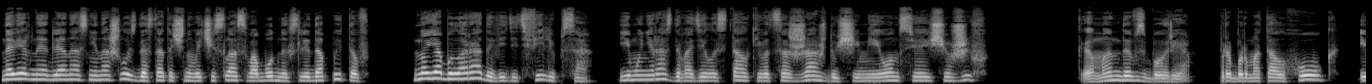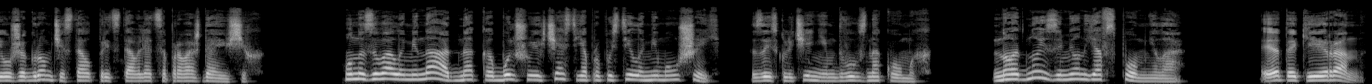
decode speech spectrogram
Наверное, для нас не нашлось достаточного числа свободных следопытов, но я была рада видеть Филлипса. Ему не раз доводилось сталкиваться с жаждущими, и он все еще жив. «Команда в сборе», — пробормотал Хоук и уже громче стал представлять сопровождающих. Он называл имена, однако большую их часть я пропустила мимо ушей, за исключением двух знакомых. Но одно из имен я вспомнила. «Это Кейран.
